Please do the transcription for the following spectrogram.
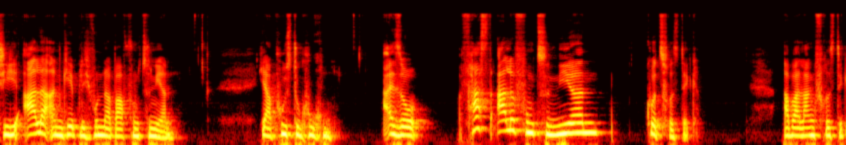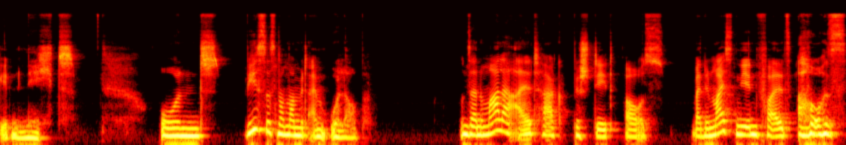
die alle angeblich wunderbar funktionieren ja, Pustekuchen. Also fast alle funktionieren kurzfristig, aber langfristig eben nicht. Und wie ist es nochmal mit einem Urlaub? Unser normaler Alltag besteht aus, bei den meisten jedenfalls, aus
